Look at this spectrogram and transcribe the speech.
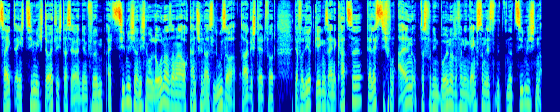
zeigt eigentlich ziemlich deutlich, dass er in dem Film als ziemlicher nicht nur Loner, sondern auch ganz schön als Loser dargestellt wird. Der verliert gegen seine Katze, der lässt sich von allen, ob das von den Bullen oder von den Gangstern ist, mit einer ziemlichen äh,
